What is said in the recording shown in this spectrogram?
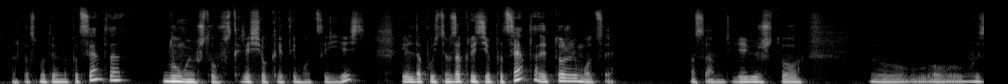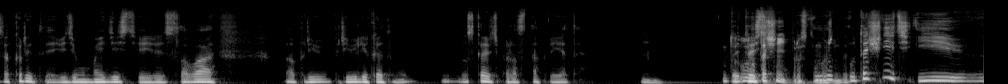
скажем так, смотрим на пациента, думаем, что, скорее всего, какая-то эмоция есть, или, допустим, закрытие пациента — это тоже эмоция. На самом деле, я вижу, что э, вы закрыты. Видимо, мои действия или слова а, привели к этому. Скажите, пожалуйста, так ли это? Mm. То, то уточнить есть, просто можно. Да? Уточнить и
